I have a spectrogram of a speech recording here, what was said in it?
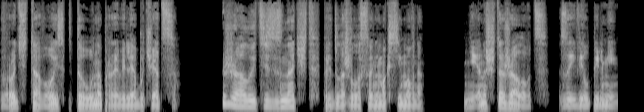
«Вроде того, из ПТУ направили обучаться». «Жалуйтесь, значит», — предложила Соня Максимовна. «Не на что жаловаться», — заявил пельмень.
